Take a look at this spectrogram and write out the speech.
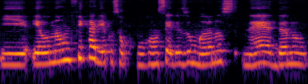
e eu não ficaria com, com conselhos humanos, né, dando,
